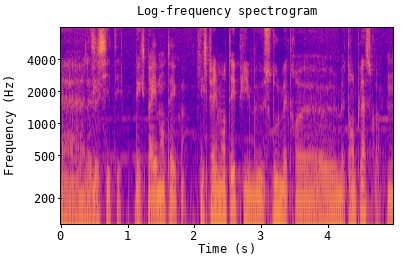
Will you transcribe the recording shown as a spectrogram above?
la, la société. L'expérimenter, quoi. Expérimenter, puis surtout le mettre, euh, le mettre en place. Quoi. Mm.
